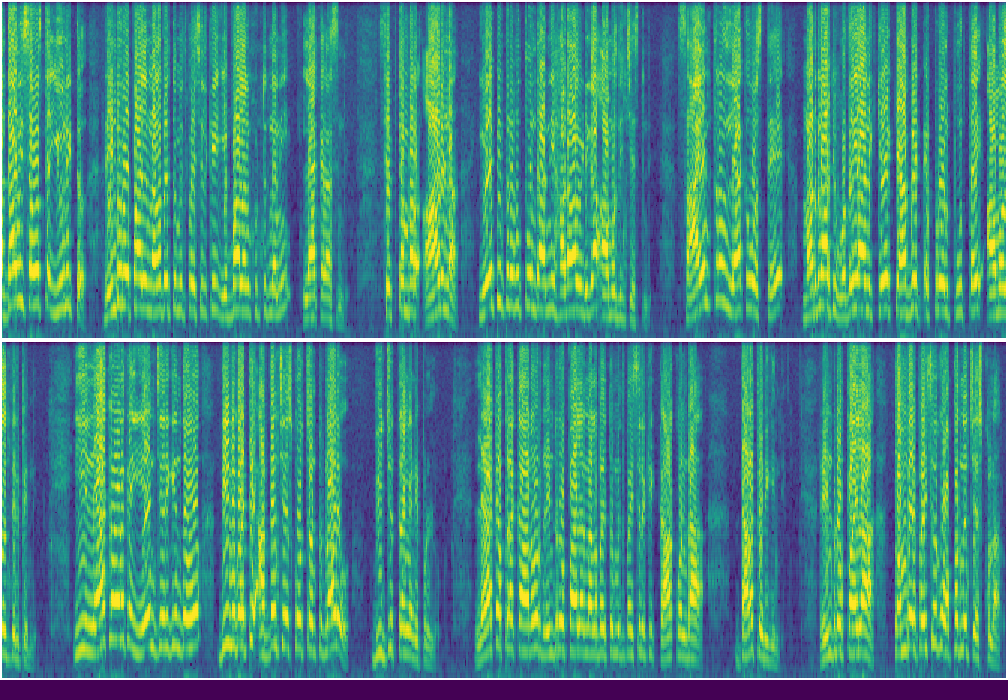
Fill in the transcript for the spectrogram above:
అదాని సంస్థ యూనిట్ రెండు రూపాయల నలభై తొమ్మిది పైసలకి ఇవ్వాలనుకుంటుందని లేఖ రాసింది. సెప్టెంబర్ ఆరున ఏపీ ప్రభుత్వం దాన్ని హడావిడిగా ఆమోదించేసింది. సాయంత్రం లేఖ వస్తే మర్నాటి ఉదయానికే క్యాబినెట్ అప్రూవల్ పూర్తయి ఆమోదం తెలిపింది. ఈ లేఖ వెనుక ఏం జరిగిందో దీన్ని బట్టి అర్థం చేసుకోవచ్చు అంటున్నారు విద్యుత్ రంగ నిపుణులు. లేఖ ప్రకారం రెండు రూపాయల నలభై తొమ్మిది పైసలకి కాకుండా ధర పెరిగింది. రెండు రూపాయల తొంభై పైసలకు ఒప్పందం చేసుకున్నారు.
